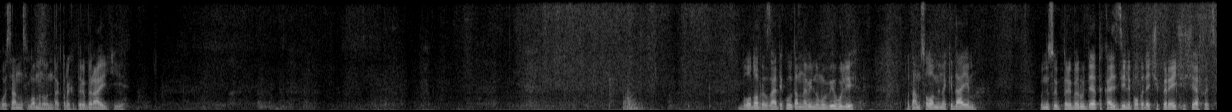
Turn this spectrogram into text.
овсяну соломину вони так трохи перебирають її. Було добре, знаєте, коли там на вільному вигулі, то там соломи накидаємо. Вони собі переберуть, де така зілля попаде, чи перей, чи ще щось.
